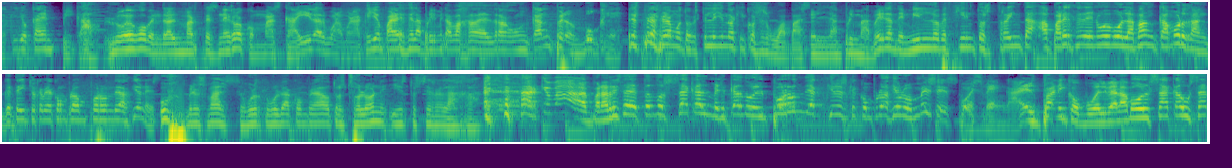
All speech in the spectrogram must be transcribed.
aquello cae en picado. Luego vendrá el martes negro con más caídas. Bueno, bueno, aquello parece la primera bajada del Dragon Khan, pero en bucle. Pero espera, espera un momento, que estoy leyendo aquí cosas guapas. En la primavera de 1930 aparece de nuevo la banca Morgan, que te he dicho que había comprado un porrón de acciones. Uf, menos mal, seguro que vuelve a comprar otro cholón y esto se relaja. ¿Qué va? Para risa de todos, saca al mercado el porrón de acciones que compró hace unos meses. Pues venga, el pánico vuelve a la bolsa, causando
